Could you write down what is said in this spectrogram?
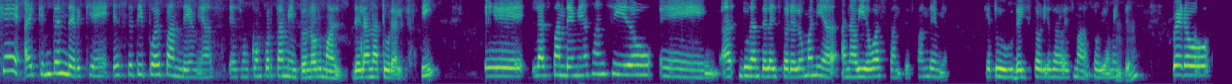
que hay que entender que este tipo de pandemias es un comportamiento normal de la naturaleza, ¿sí? Eh, las pandemias han sido, eh, durante la historia de la humanidad, han habido bastantes pandemias que tú de historia sabes más, obviamente. Pero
